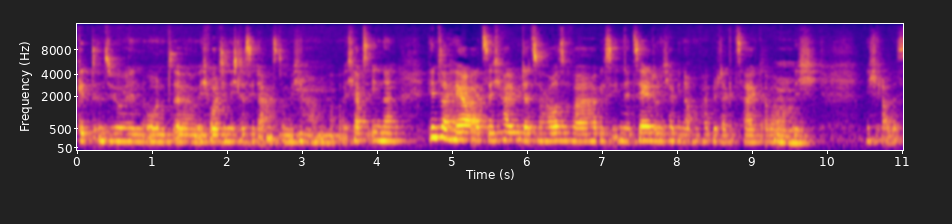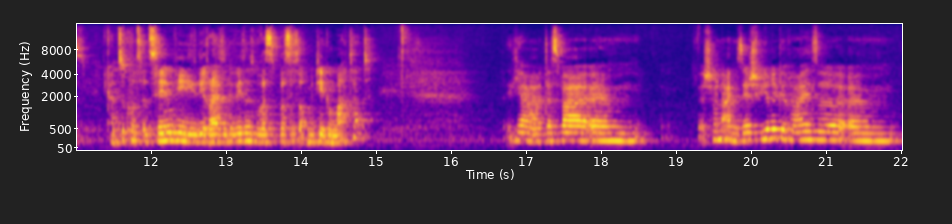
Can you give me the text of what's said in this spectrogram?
gibt in Syrien und äh, ich wollte nicht, dass sie da Angst um mich mhm. haben. Ich habe es ihnen dann hinterher, als ich heil wieder zu Hause war, habe ich es ihnen erzählt und ich habe ihnen auch ein paar Bilder gezeigt, aber mhm. auch nicht, nicht alles. Kannst du kurz erzählen, wie die Reise gewesen ist und was, was es auch mit dir gemacht hat? Ja, das war ähm, schon eine sehr schwierige Reise. Ähm,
